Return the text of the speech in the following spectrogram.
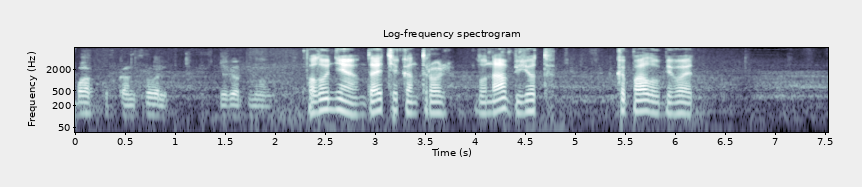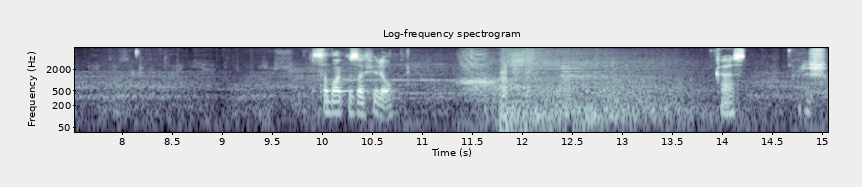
табатку в контроль. Берет много. По луне дайте контроль. Луна бьет. Капала убивает. Собаку зафилил. Каст. Хорошо.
